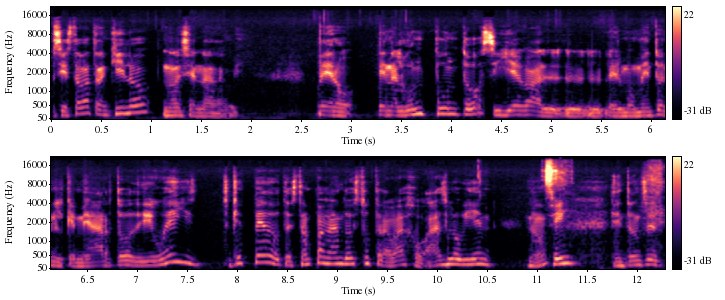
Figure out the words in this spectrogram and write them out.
Si estaba tranquilo, no decía nada, güey. Pero en algún punto sí llega el, el momento en el que me harto de, güey, ¿qué pedo? Te están pagando, es tu trabajo, hazlo bien, ¿no? Sí. Entonces,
